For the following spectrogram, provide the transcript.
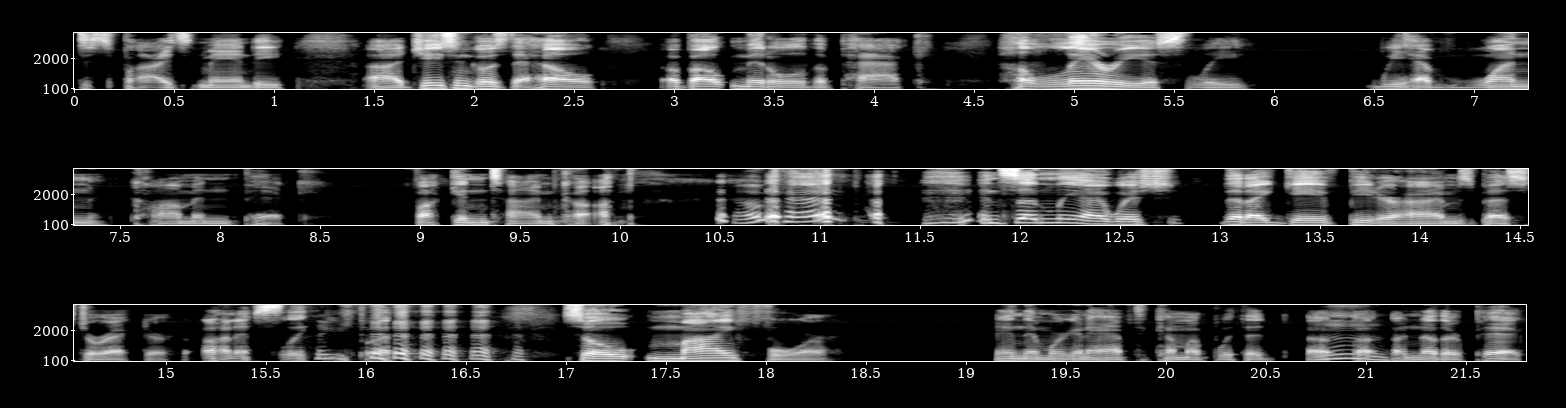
despised Mandy. Uh, Jason Goes to Hell, about middle of the pack. Hilariously, we have one common pick: fucking Time Cop. Okay. and suddenly, I wish that I gave Peter Hyams Best Director. Honestly, but so my four, and then we're gonna have to come up with a, a, a- Mm. another pick,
